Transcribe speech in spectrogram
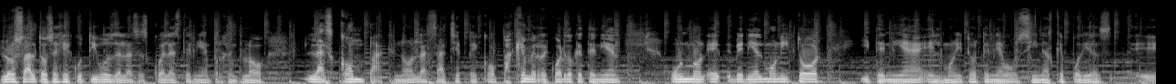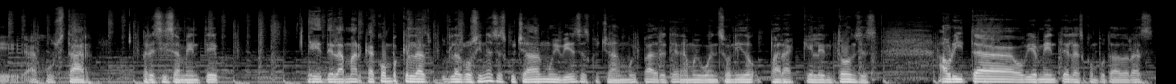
los altos ejecutivos de las escuelas tenían, por ejemplo, las Compaq, ¿no? Las HP Compaq, que me recuerdo que tenían un, eh, venía el monitor y tenía, el monitor tenía bocinas que podías eh, ajustar precisamente eh, de la marca Compa, que las, las, bocinas se escuchaban muy bien, se escuchaban muy padre, tenía muy buen sonido para aquel entonces. Ahorita, obviamente, las computadoras,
